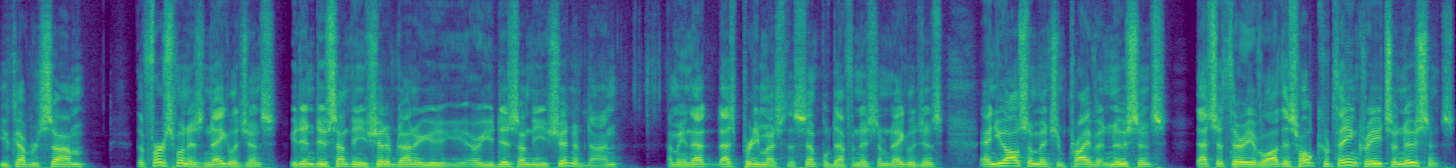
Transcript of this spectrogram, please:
You covered some. The first one is negligence. You didn't do something you should have done, or you or you did something you shouldn't have done. I mean that that's pretty much the simple definition of negligence. And you also mentioned private nuisance. That's a theory of law. This whole thing creates a nuisance.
